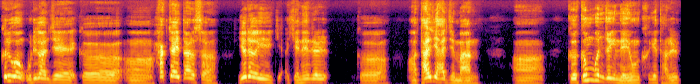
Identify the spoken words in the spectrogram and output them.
그리고 우리가 이제 그 어, 학자에 따라서 여러의 견해를 그 어, 달리하지만 어, 그 근본적인 내용은 크게 다를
